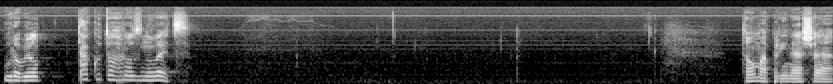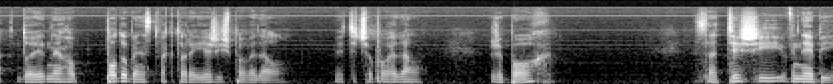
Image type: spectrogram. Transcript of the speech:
urobil takúto hroznú vec? To ma prináša do jedného podobenstva, ktoré Ježiš povedal. Viete, čo povedal? Že Boh sa teší v nebi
